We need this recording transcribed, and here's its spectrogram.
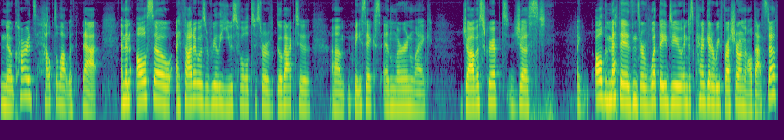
note cards helped a lot with that. And then also, I thought it was really useful to sort of go back to um, basics and learn like JavaScript, just like all the methods and sort of what they do, and just kind of get a refresher on all that stuff.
